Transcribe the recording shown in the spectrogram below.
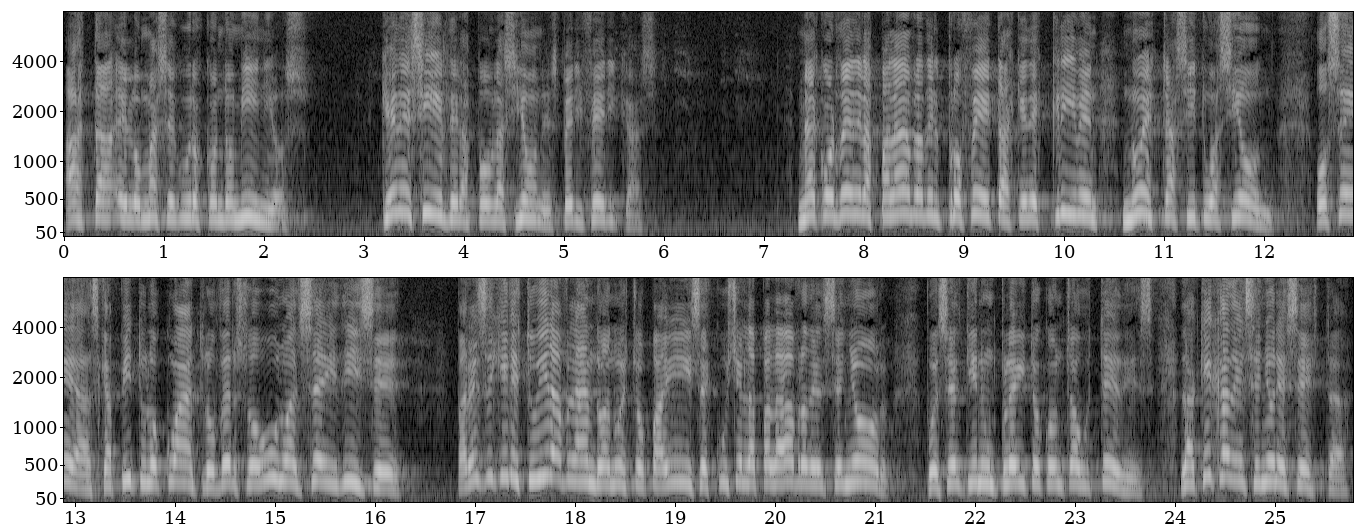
hasta en los más seguros condominios? ¿Qué decir de las poblaciones periféricas? Me acordé de las palabras del profeta que describen nuestra situación. Oseas capítulo 4, verso 1 al 6 dice, parece que él estuviera hablando a nuestro país, escuchen la palabra del Señor, pues él tiene un pleito contra ustedes. La queja del Señor es esta,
